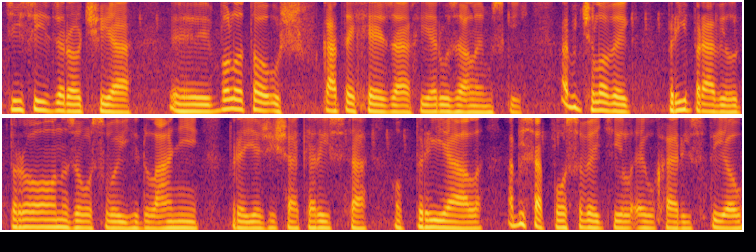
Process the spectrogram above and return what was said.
tisíc ročia. E, bolo to už v katechézach jeruzalemských, aby človek pripravil trón zo svojich dlaní pre Ježiša Krista, ho prijal, aby sa posvetil Eucharistiou.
